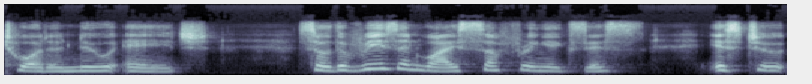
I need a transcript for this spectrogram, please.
toward a new age. So, the reason why suffering exists is to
